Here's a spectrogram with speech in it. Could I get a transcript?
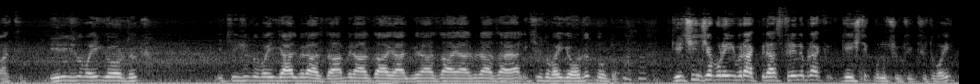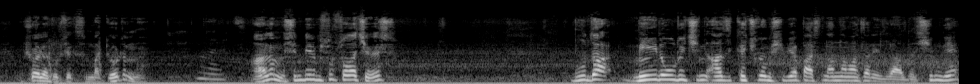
Bak birinci dubayı gördük. İkinci dubayı gel biraz daha, biraz daha gel, biraz daha gel, biraz daha gel. İkinci dubayı gördük, durduk. Geçince burayı bırak, biraz freni bırak. Geçtik bunu çünkü iki dubayı. Şöyle duracaksın bak gördün mü? Evet. Anladın mı? Şimdi bir bir sola çevir. Burada meyil olduğu için azıcık kaçırıyormuş gibi yaparsın anlamazlar herhalde. Şimdi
